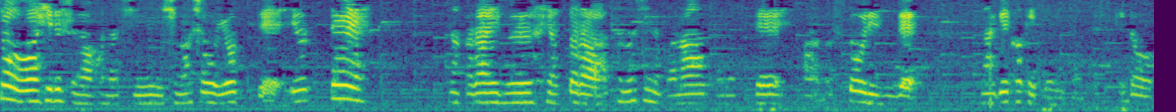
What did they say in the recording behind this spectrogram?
今日はヒルスの話しましょうよって言って、なんかライブやったら楽しいのかなと思って、あの、ストーリーズで投げかけてみたんですけど、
